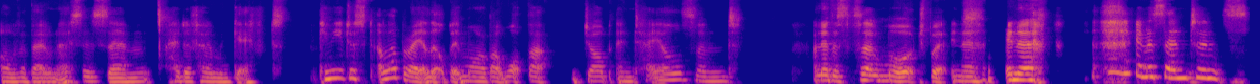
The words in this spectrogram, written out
Oliver Bonas as um, head of home and gift. Can you just elaborate a little bit more about what that job entails and I know there's so much, but in a in a in a sentence.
